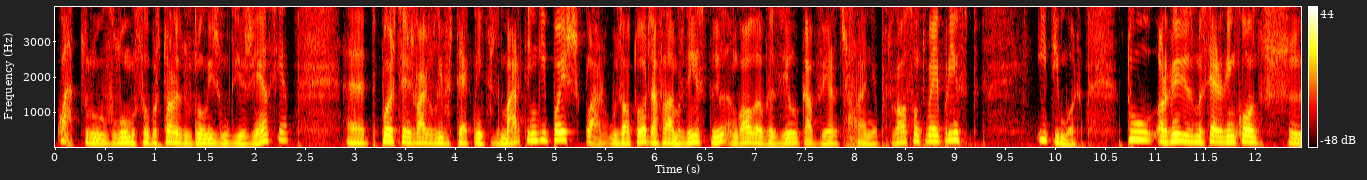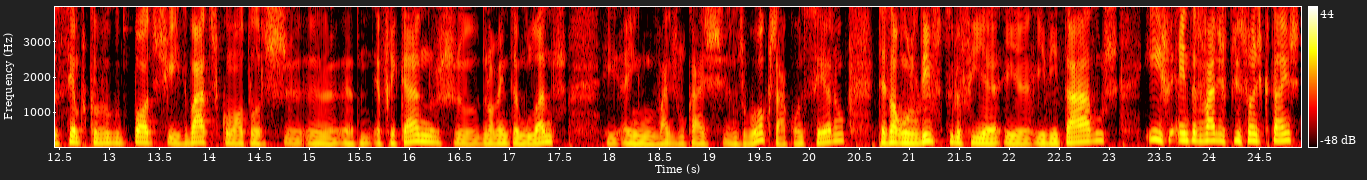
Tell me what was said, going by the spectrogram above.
quatro volumes sobre a história do jornalismo de agência. Depois tens vários livros técnicos de marketing e depois, claro, os autores, já falámos disso, de Angola, Brasil, Cabo Verde, Espanha, Portugal, São Tomé e Príncipe e Timor. Tu organizas uma série de encontros eh, sempre que podes e debates com autores uh, africanos, normalmente angolanos, em vários locais em Lisboa, que já aconteceram. Tens alguns livros de fotografia editados e entre as várias posições que tens,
